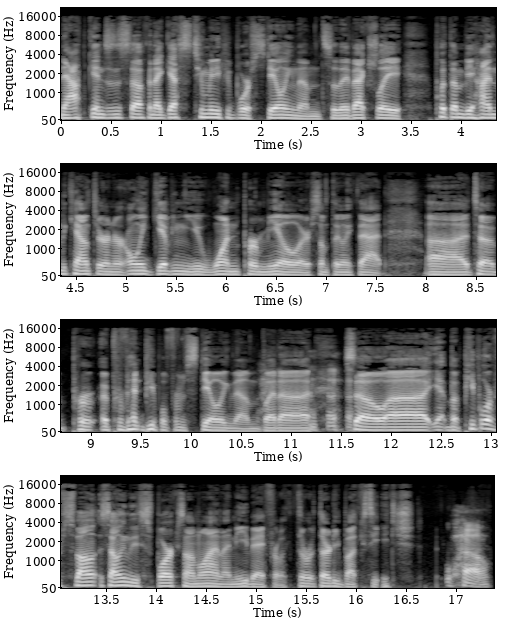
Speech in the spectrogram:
napkins and stuff. And I guess too many people were stealing them, so they've actually put them behind the counter and are only giving you one per meal or something like that uh, to per- uh, prevent people from stealing them. But uh, so uh, yeah, but people are sell- selling these sporks online on eBay for like th- thirty bucks each. Wow.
